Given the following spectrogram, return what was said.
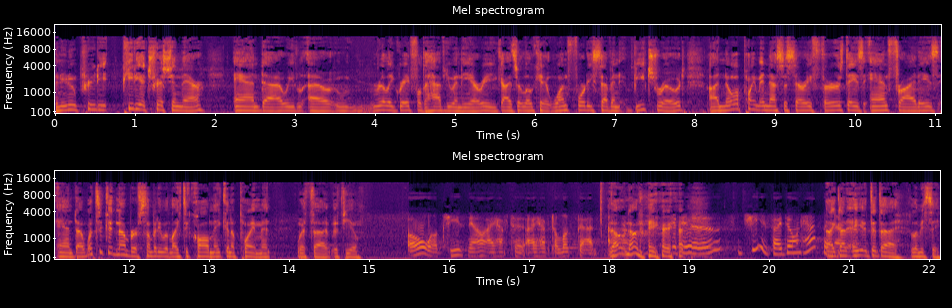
a new pedi- pediatrician there and uh, we uh, really grateful to have you in the area. You guys are located at 147 Beach Road. Uh, no appointment necessary Thursdays and Fridays. And uh, what's a good number if somebody would like to call, make an appointment with uh, with you? Oh well, geez, now I have to I have to look that. No, no, no. it is. Geez, I don't have that. I got. it. let me see.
